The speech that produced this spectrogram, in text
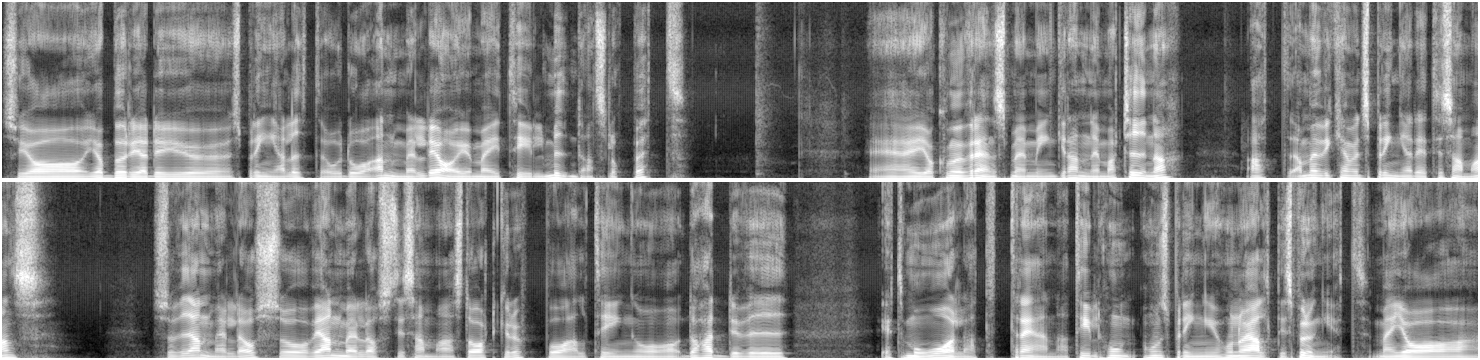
Så jag, jag började ju springa lite och då anmälde jag ju mig till Midnattsloppet. Eh, Jag kom överens med min granne Martina att ja, men vi kan väl springa det tillsammans. Så vi anmälde oss och vi anmälde oss till samma startgrupp och allting och då hade vi ett mål att träna till. Hon, hon springer hon har ju alltid sprungit men jag,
